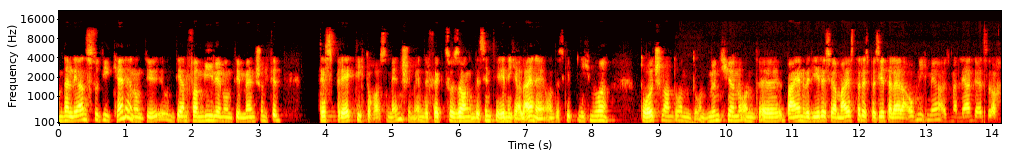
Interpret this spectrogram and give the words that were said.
Und dann lernst du die kennen und, die, und deren Familien und die Menschen. Und ich finde, das prägt dich doch als Mensch im Endeffekt zu sagen, wir sind hier nicht alleine. Und es gibt nicht nur Deutschland und, und München und äh, Bayern wird jedes Jahr Meister. Das passiert ja leider auch nicht mehr. Also man lernt jetzt auch,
